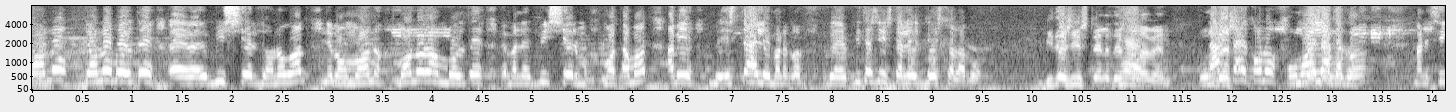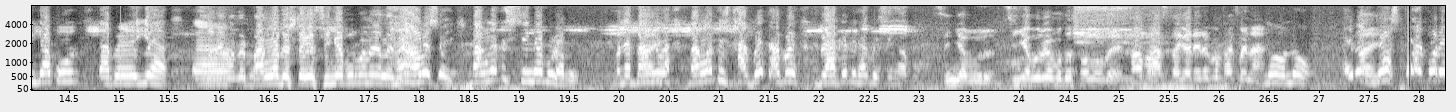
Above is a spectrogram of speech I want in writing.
জন জন বলতে বিশ্বের জনগণ এবং মনোরম বলতে মানে বিশ্বের মতামত। আমি স্টাইলে মানে বিদেশি স্টাইলে দেশ চালাবো। বিদেশি স্টাইলে দেশ হ্যাঁ। চালাবেন? কোন দেশ? কোনো ময়লা দেশের মানে সিঙ্গাপুর তারপরে ইয়া মানে আমাদের বাংলাদেশটাকে সিঙ্গাপুর নেবেন হ্যাঁ অবশ্যই। বাংলাদেশ সিঙ্গাপুর হবে। মানে বাংলা বাংলাদেশ থাকবে তারপরে ব্র্যাকেটে থাকবে সিঙ্গাপুর। সিঙ্গাপুর। সিঙ্গাপুরের মতো সব হবে? সব হবে। রাস্তাঘাট এরকম থাকবে না? নো নো এবং দশটার পরে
